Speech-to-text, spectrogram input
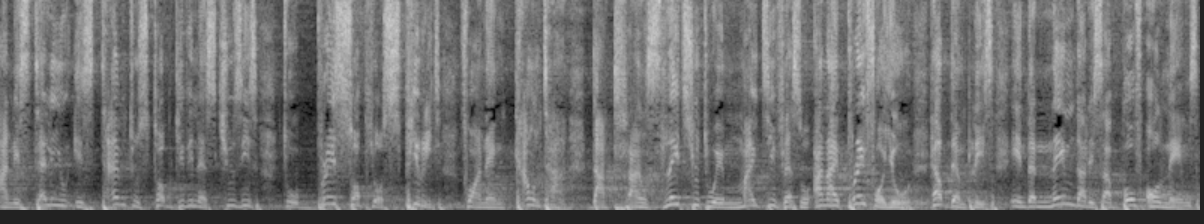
and is telling you it's time to stop giving excuses to brace up your spirit for an encounter that translates you to a mighty vessel. And I pray for you, help them please, in the name that is above all names,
